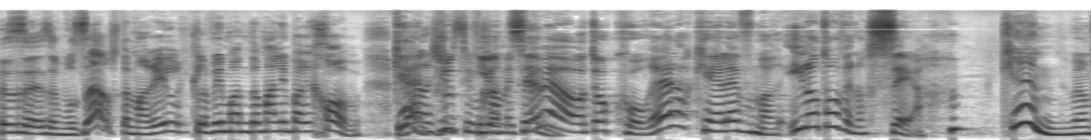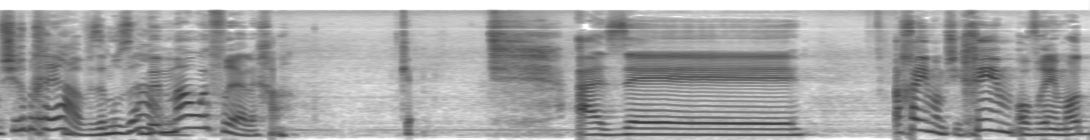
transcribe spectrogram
כזה, זה מוזר שאתה מרעיל כלבים רנדומליים ברחוב. כן, פשוט יוצא מתים. מהאוטו, קורא לכלב, מרעיל אותו ונוסע. כן, וממשיך בחייו, זה מוזר. במה הוא הפריע לך? כן. אז אה, החיים ממשיכים, עוברים עוד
